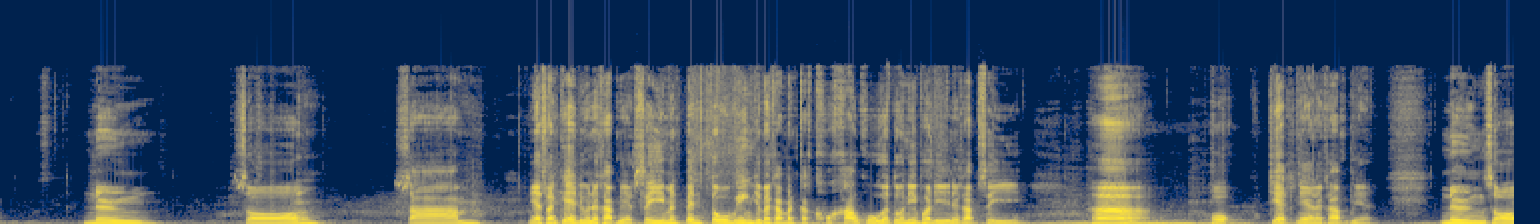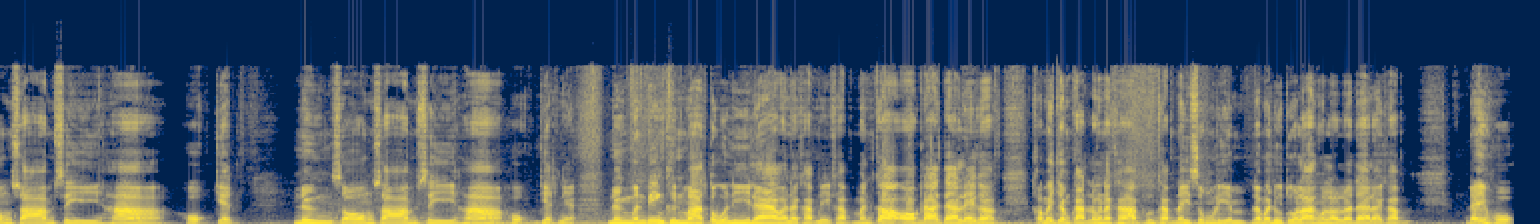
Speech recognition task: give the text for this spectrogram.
1 2 3เนี่ยสังเกตดูนะครับเนี่ย4มันเป็นตัววิ่งใช่ไหมครับ มันก็เข้าคู่กับตัวนี้พอดีนะครับ 4 5 6 7เนี่ยนะครับเนี่ยหนึ่งสองสามสี่ห้าหกเจ็ด หนึ่งสองสามสี่ห้าหกเจ็ดเนี่ยหนึ่งมันวิ่งขึ้นมาตัวนี้แล้วนะครับนี่ครับมันก็ออกได้แต่เลขเขาไม่จำกัดลงนะครับคุณครับในทรงเหลี่ยมแล้วมาดูตัวล่างของเราแล้วได้อะไรครับ ได้หก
